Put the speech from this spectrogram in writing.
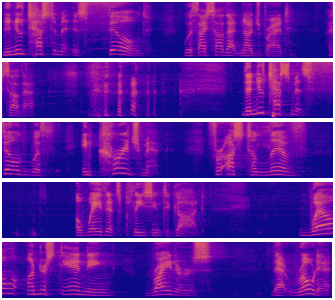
The New Testament is filled with, I saw that nudge, Brad. I saw that. the New Testament is filled with encouragement for us to live a way that's pleasing to God. Well understanding writers that wrote it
